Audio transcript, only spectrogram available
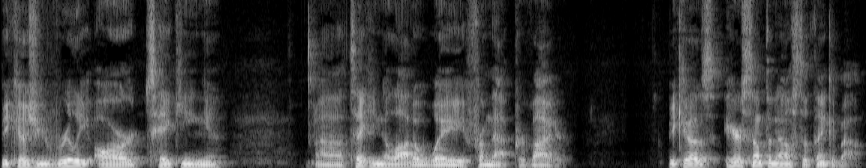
Because you really are taking uh, taking a lot away from that provider. Because here's something else to think about.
